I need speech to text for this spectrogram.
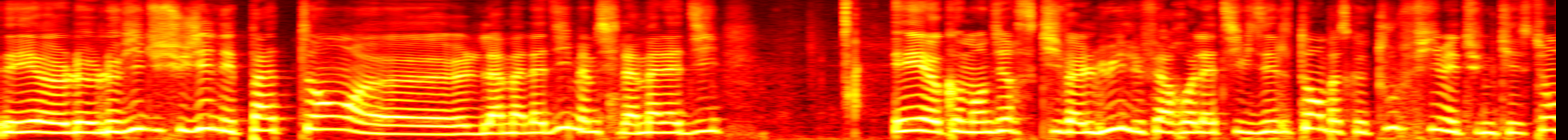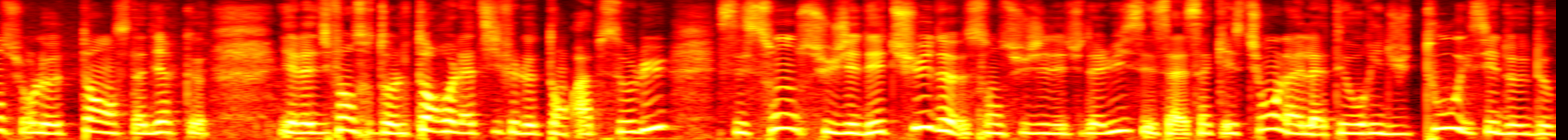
Et euh, le, le vif du sujet n'est pas tant euh, la maladie, même si la maladie et euh, comment dire ce qui va lui faire relativiser le temps parce que tout le film est une question sur le temps. C'est-à-dire que il y a la différence entre le temps relatif et le temps absolu. C'est son sujet d'étude son sujet d'étude à lui c'est sa, question la, théorie du tout essayer de,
